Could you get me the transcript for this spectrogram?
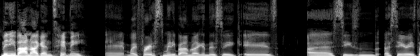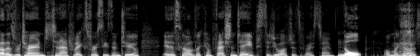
mini bandwagons, hit me. Uh, my first mini bandwagon this week is a season, a series that has returned to Netflix for season two. It is called The Confession Tapes. Did you watch it the first time? No. Oh my god!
